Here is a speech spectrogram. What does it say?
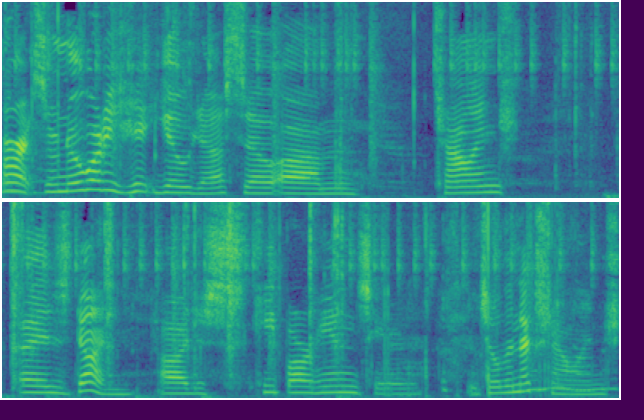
All right, so nobody hit Yoda. So um, challenge is done. Uh, just keep our hands here until the next challenge.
